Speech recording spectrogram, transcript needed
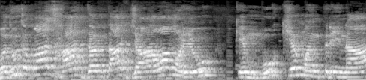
વધુ તપાસ હાથ ધરતા જાણવા મળ્યું કે મુખ્યમંત્રીના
